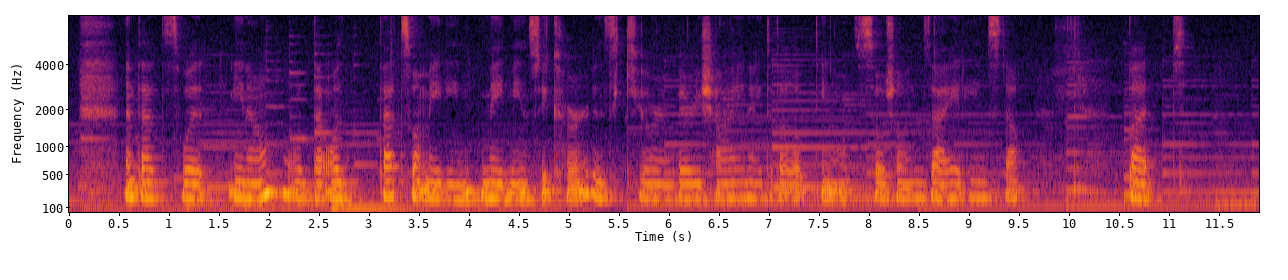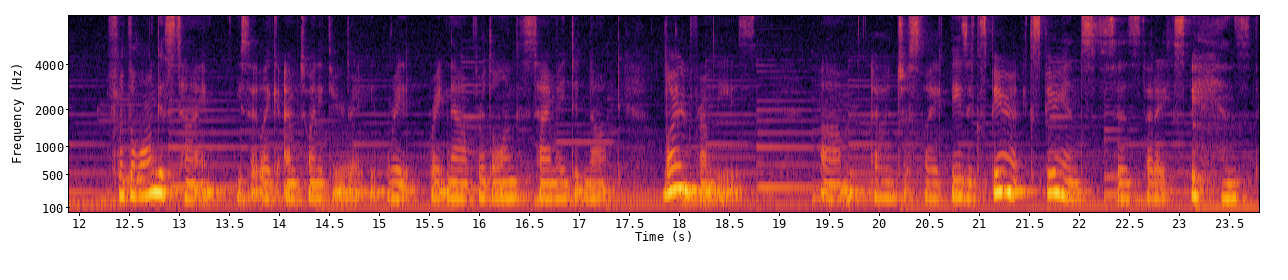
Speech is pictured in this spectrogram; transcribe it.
and that's what you know that was that's what made me made me insecure insecure and very shy and i developed you know social anxiety and stuff. But for the longest time you said like i'm 23 right right right now. For the longest time i did not learn from these. Um, i would just like these experience experiences that i experienced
